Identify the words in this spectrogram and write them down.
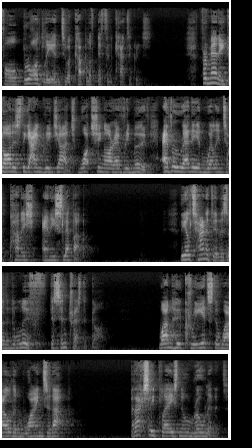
fall broadly into a couple of different categories. For many, God is the angry judge, watching our every move, ever ready and willing to punish any slip up. The alternative is an aloof, disinterested God, one who creates the world and winds it up, but actually plays no role in it.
